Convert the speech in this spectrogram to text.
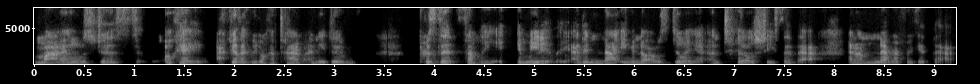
mine was just, okay, I feel like we don't have time. I need to present something immediately. I did not even know I was doing it until she said that. And I'll never forget that.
